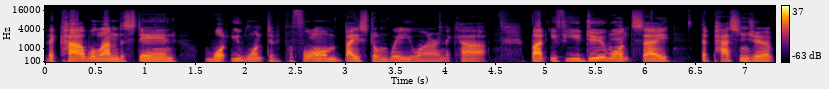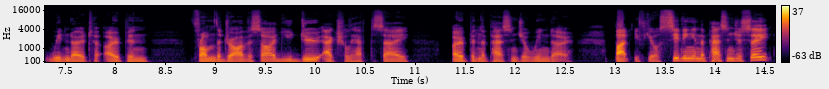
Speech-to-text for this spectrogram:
The car will understand what you want to perform based on where you are in the car. But if you do want, say, the passenger window to open from the driver's side, you do actually have to say, open the passenger window. But if you're sitting in the passenger seat,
